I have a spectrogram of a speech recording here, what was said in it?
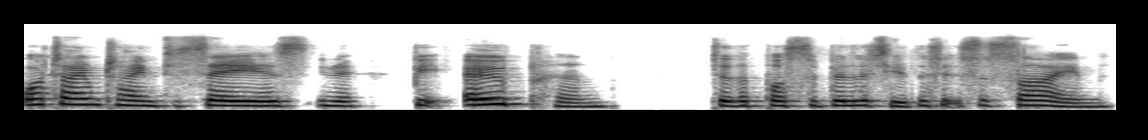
what i'm trying to say is you know be open to the possibility that it's a sign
